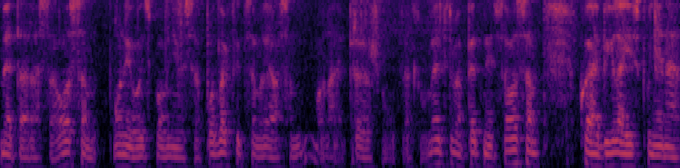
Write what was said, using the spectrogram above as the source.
metara sa 8, oni ovdje spominjaju sa podlakticama, ja sam onaj preračnu dakle, u metrima, 15 sa 8, koja je bila ispunjena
